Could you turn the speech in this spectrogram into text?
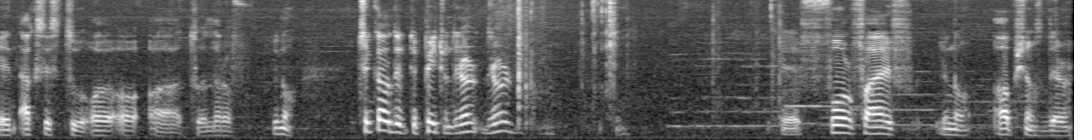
and access to uh, uh, uh, to a lot of you know. Check out the, the Patreon. There are there are uh, four or five you know options there.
